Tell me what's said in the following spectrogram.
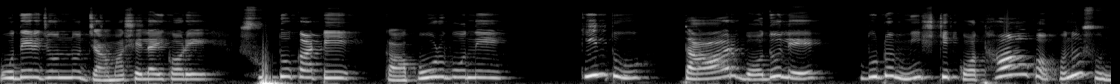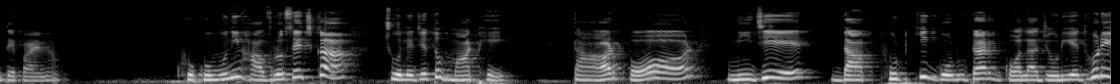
ওদের জন্য জামা সেলাই করে, সুতো কাটে, কাপড় বোনে। কিন্তু তার বদলে দুটো মিষ্টি কথাও কখনো শুনতে পায় না। খুকুমনি হাভরো সেচকা চলে যেত মাঠে। তারপর নিজের দাগ ফুটকি গরুটার গলা জড়িয়ে ধরে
